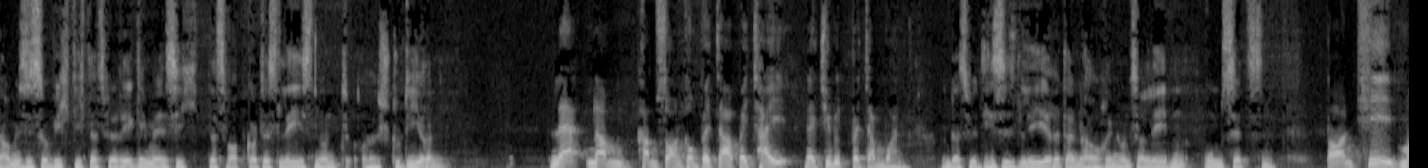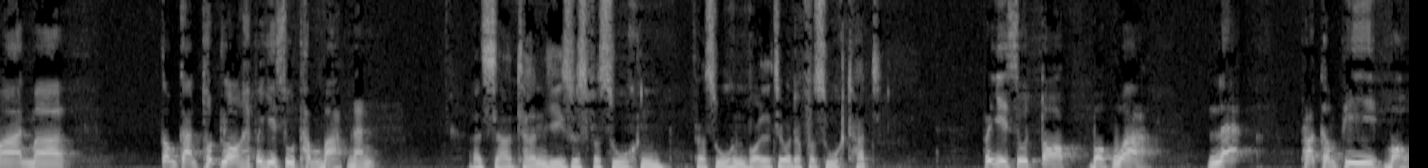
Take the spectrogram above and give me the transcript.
Darum ist es so wichtig, dass wir regelmäßig das Wort Gottes lesen und äh, studieren และนำคำสอนของพระเจ้าไปใช้ในชีวิตประจำวัน und dass wir diese Lehre dann auch in unser Leben umsetzen. ตอนที่มารมาต้องการทดลองให้พระเยซูทำบาปนั้น Als Satan Jesus versuchen, versuchen wollte oder versucht hat, พระเยซูตอบบอกว่า และพระคัมภีร์บอก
